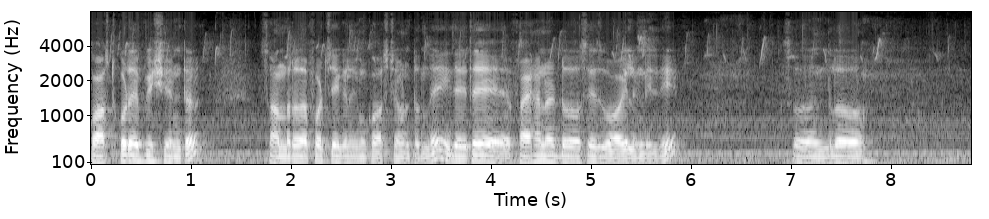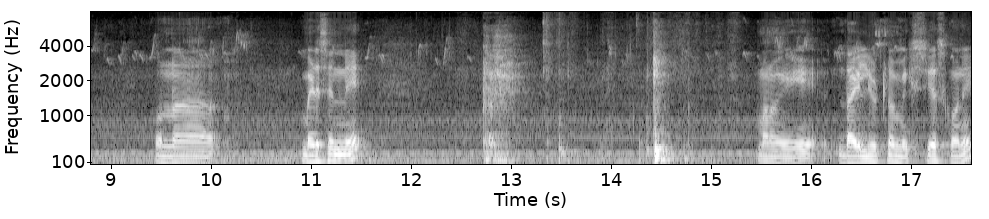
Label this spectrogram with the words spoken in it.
కాస్ట్ కూడా ఎఫిషియంట్ సో అందరూ అఫోర్డ్ చేయగలిగిన కాస్టే ఉంటుంది. ఇదైతే ఫైవ్ హండ్రెడ్ డోసేజ్ ఆయిల్ అండి ఇది. సో ఇందులో ఉన్న మెడిసిన్ని మనం ఈ డైల్యూట్లో మిక్స్ చేసుకొని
